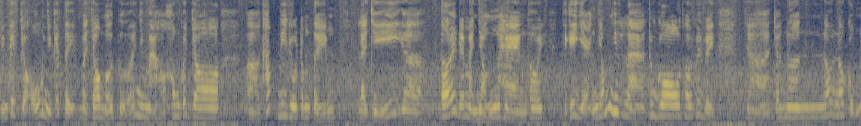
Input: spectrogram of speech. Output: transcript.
những cái chỗ những cái tiệm mà cho mở cửa nhưng mà họ không có cho uh, khách đi vô trong tiệm là chỉ uh, tới để mà nhận hàng thôi. Thì cái dạng giống như là to go thôi quý vị à, cho nên nó nó cũng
